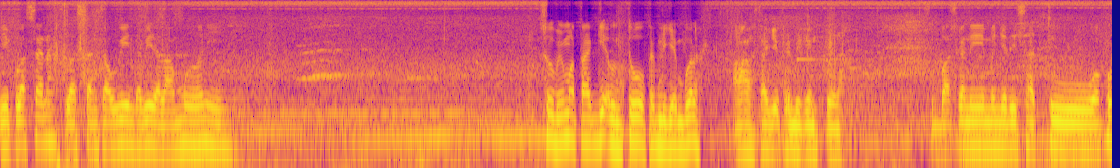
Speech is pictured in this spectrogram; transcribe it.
ni pulasan lah pulasan kahwin tapi dah lama ni So memang target untuk family gamble lah. ah target family camper lah sebab sekarang ni menjadi satu apa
